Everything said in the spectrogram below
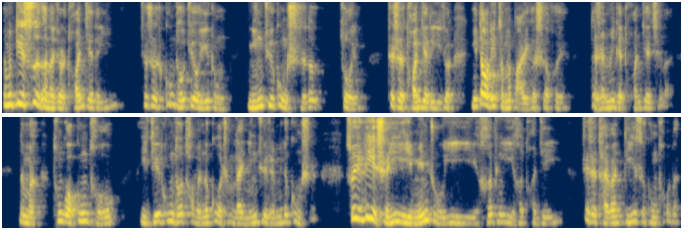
那么第四个呢，就是团结的意义，就是公投具有一种凝聚共识的作用，这是团结的意义，就是你到底怎么把一个社会的人民给团结起来？那么通过公投以及公投讨论的过程来凝聚人民的共识。所以，历史意义、民主意义、和平意义和团结意义，这是台湾第一次公投的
